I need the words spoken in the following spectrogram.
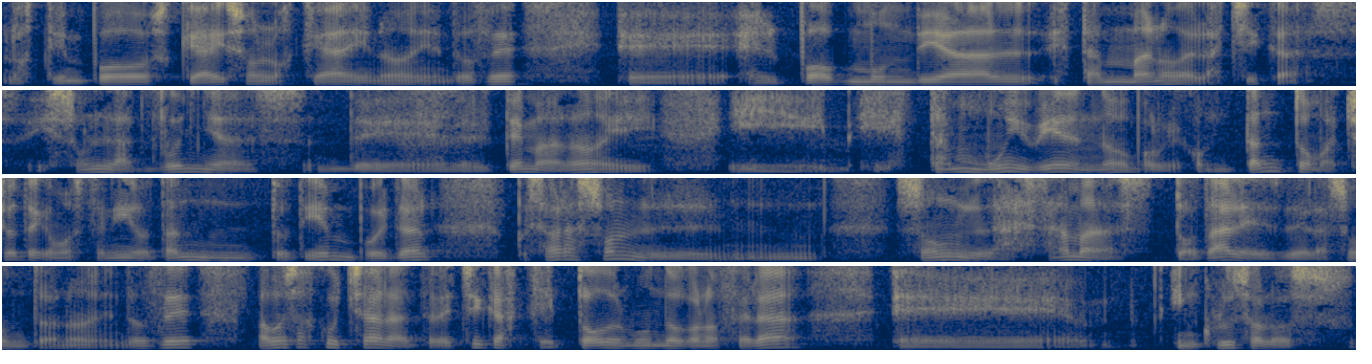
los tiempos que hay son los que hay, ¿no? Y entonces eh, el pop mundial está en manos de las chicas y son las dueñas de- del tema, ¿no? Y, y, y está muy bien, ¿no? Porque con tanto machote que hemos tenido tanto tiempo y tal, pues ahora son, son las amas totales del asunto, ¿no? Entonces vamos a escuchar a tres chicas que todo el mundo conocerá, eh, incluso los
